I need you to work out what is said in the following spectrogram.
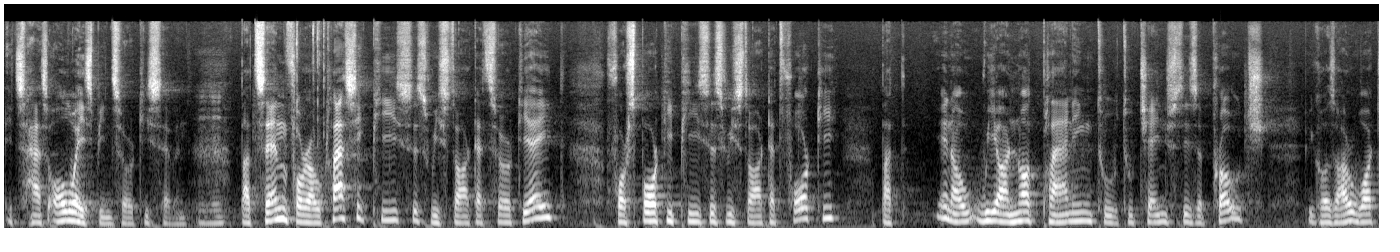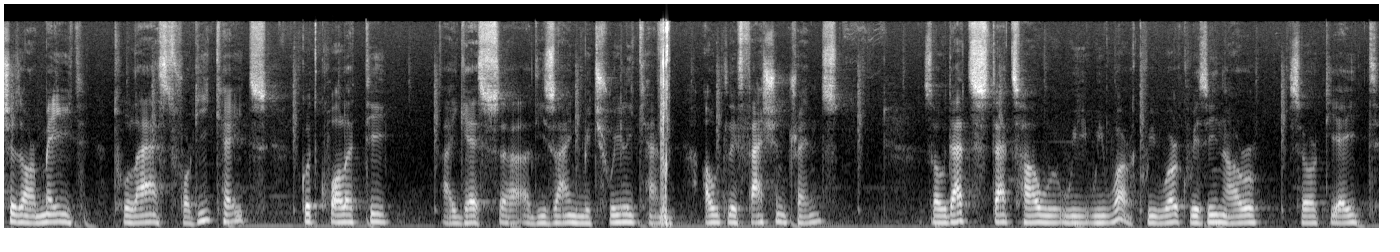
it has always been 37. Mm-hmm. But then for our classic pieces, we start at 38. For sporty pieces, we start at 40. But you know, we are not planning to, to change this approach because our watches are made to last for decades, good quality, I guess, uh, a design which really can outlive fashion trends. So that's, that's how we, we work. We work within our 38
